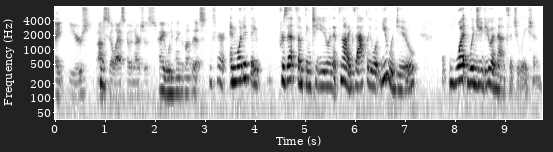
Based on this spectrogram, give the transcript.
eight years. And I still ask other nurses, hey, what do you think about this? Well, sure. And what if they present something to you and it's not exactly what you would do? What would you do in that situation?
